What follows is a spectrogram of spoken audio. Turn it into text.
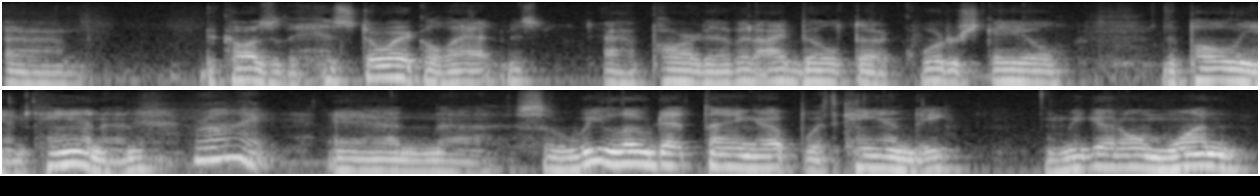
um, because of the historical atmos- uh, part of it, I built a quarter scale Napoleon cannon, Right. and uh, so we load that thing up with candy, and we get on one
